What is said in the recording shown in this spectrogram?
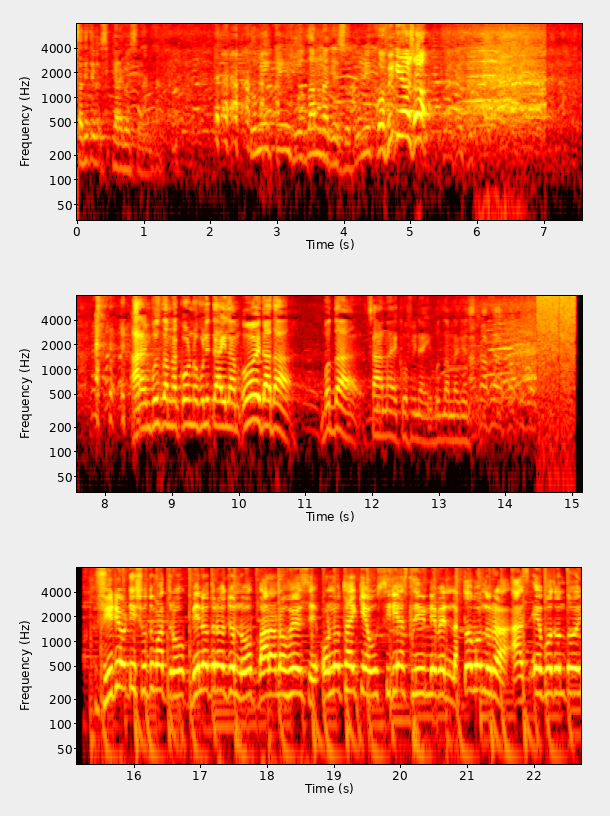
সাদিতে কেরা কইছে তুমি কি বুঝলাম না কিছু? তুমি কফি নিয়ে আসো। আর আমি বুঝলাম না কর্ণফুলিতে আইলাম। ওই দাদা বোদ্দা চা নাই কফি নাই বুঝলাম না কিছু। ভিডিওটি শুধুমাত্র বিনোদনের জন্য বানানো হয়েছে, অন্যথায় কেউ সিরিয়াসলি নেবেন না। তো বন্ধুরা, আজ এ পর্যন্তই।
